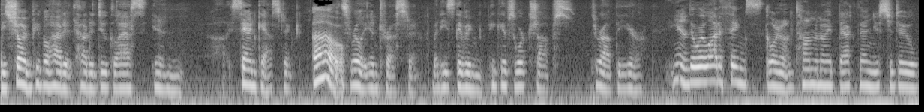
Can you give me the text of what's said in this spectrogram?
he's showing people how to how to do glass in uh, sand casting. Oh. It's really interesting. But he's giving he gives workshops throughout the year. You know, there were a lot of things going on. Tom and I back then used to do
